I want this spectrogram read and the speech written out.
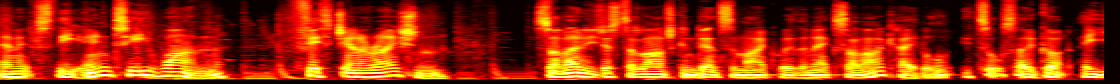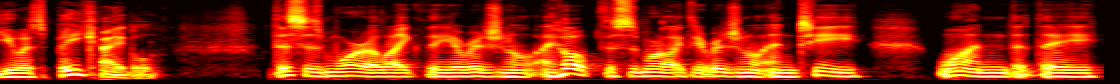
and it's the NT1 fifth generation. It's not only just a large condenser mic with an XLR cable, it's also got a USB cable. This is more like the original. I hope this is more like the original NT one that they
